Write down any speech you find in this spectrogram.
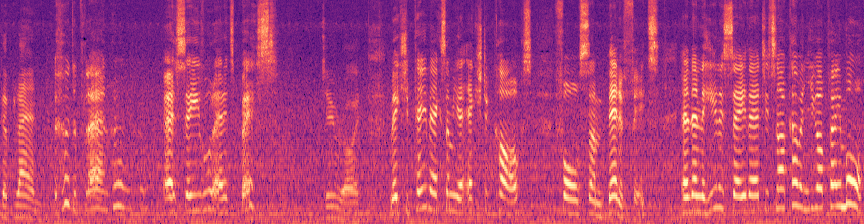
the plan. the plan, as evil at its best. Too right. Makes you pay back some of your extra cogs for some benefits, and then the healers say that it's not covered and you gotta pay more.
